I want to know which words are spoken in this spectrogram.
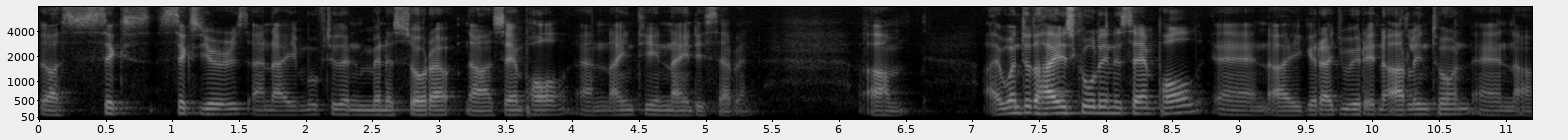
uh, six, six years, and I moved to the Minnesota, uh, St. Paul, in 1997. Um, I went to the high school in St. Paul, and I graduated in Arlington, and uh,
